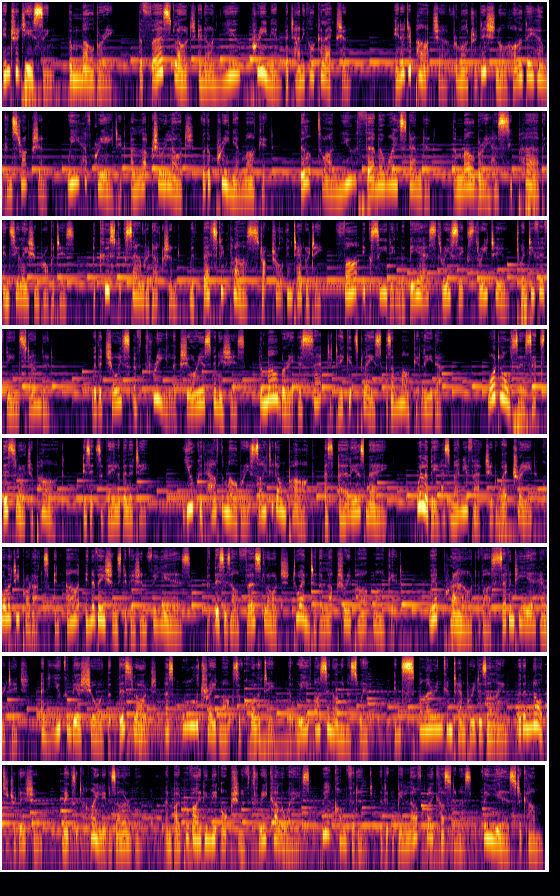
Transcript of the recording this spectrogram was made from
Introducing the Mulberry, the first lodge in our new premium botanical collection. In a departure from our traditional holiday home construction, we have created a luxury lodge for the premium market. Built to our new ThermoWise standard, the Mulberry has superb insulation properties, acoustic sound reduction with best-in-class structural integrity, far exceeding the BS 3632 2015 standard with a choice of three luxurious finishes, the Mulberry is set to take its place as a market leader. What also sets this lodge apart is its availability. You could have the Mulberry sited on park as early as May. Willerby has manufactured wet trade quality products in our innovations division for years, but this is our first lodge to enter the luxury park market. We're proud of our 70 year heritage, and you can be assured that this lodge has all the trademarks of quality that we are synonymous with. Inspiring contemporary design with a nod to tradition makes it highly desirable, and by providing the option of three colourways, we are confident that it will be loved by customers for years to come.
